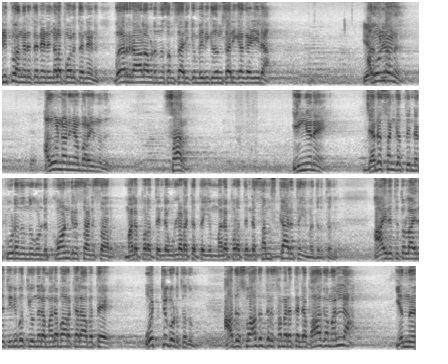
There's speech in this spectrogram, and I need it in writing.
എനിക്കും അങ്ങനെ തന്നെയാണ് നിങ്ങളെ പോലെ തന്നെയാണ്. വേറൊരാൾ അവിടെ നിന്ന് സംസാരിക്കുമ്പോ എനിക്ക് സംസാരിക്കാൻ കഴിയില്ല. അതുകൊണ്ടാണ് അതുകൊണ്ടാണ് ഞാൻ പറയുന്നത്. സാർ ഇങ്ങനെ ജനസംഘത്തിന്റെ കൂടെ നിന്നുകൊണ്ട് കോൺഗ്രസ് ആണ് സാർ മലപ്പുറത്തിന്റെ ഉള്ളടക്കത്തെയും മലപ്പുറത്തിന്റെ സംസ്കാരത്തെയും എതിർത്തത്. ആയിരത്തി തൊള്ളായിരത്തി ഇരുപത്തിയൊന്നിലെ മലബാർ കലാപത്തെ ഒറ്റുകൊടുത്തതും അത് സ്വാതന്ത്ര്യ സമരത്തിന്റെ ഭാഗമല്ല എന്ന്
